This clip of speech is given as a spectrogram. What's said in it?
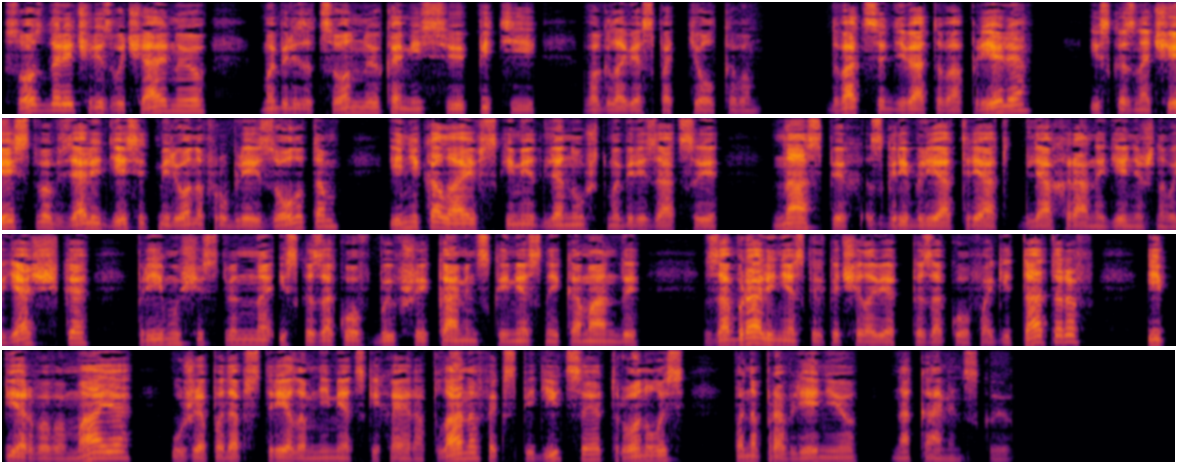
Создали чрезвычайную мобилизационную комиссию пяти во главе с Подтёлковым. 29 апреля из казначейства взяли 10 миллионов рублей золотом и николаевскими для нужд мобилизации, наспех сгребли отряд для охраны денежного ящика, преимущественно из казаков бывшей Каменской местной команды, забрали несколько человек казаков-агитаторов, и 1 мая, уже под обстрелом немецких аэропланов, экспедиция тронулась по направлению на Каменскую.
